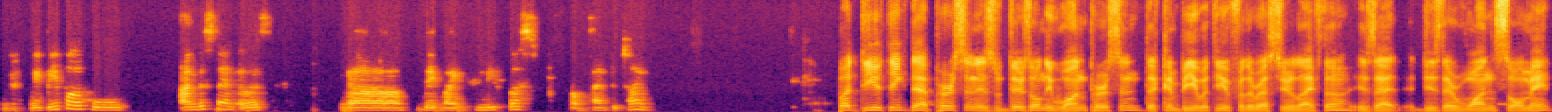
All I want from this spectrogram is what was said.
the people who understand us, uh, they might leave us from time to time. But do you think that person is there's only one person that can be with you for the rest of your life though? Is that is there one soulmate?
